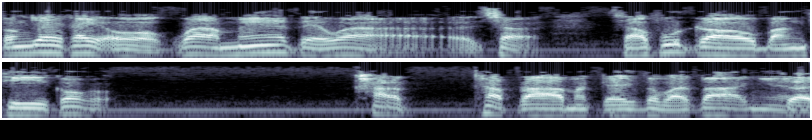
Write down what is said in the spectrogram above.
ต้องแยกให้ออกว่าแม้แต่ว่าชาวชาวพุทธเราบางทีก็ฆ่า ฆ่าปลามาแกงถวายพระเงี้ยใช่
